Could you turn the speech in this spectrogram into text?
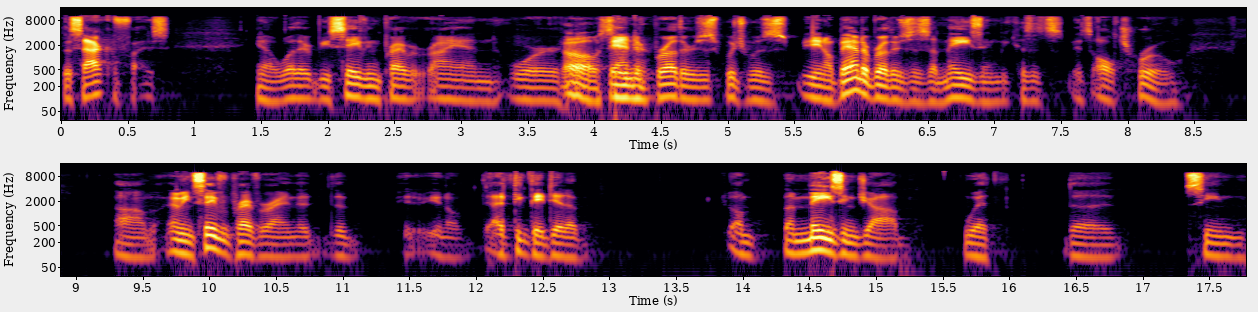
the sacrifice. You know, whether it be Saving Private Ryan or Oh, Band of Brothers, which was you know Band of Brothers is amazing because it's it's all true. Um, I mean, Saving Private Ryan, the the you know I think they did a, a amazing job with the scene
